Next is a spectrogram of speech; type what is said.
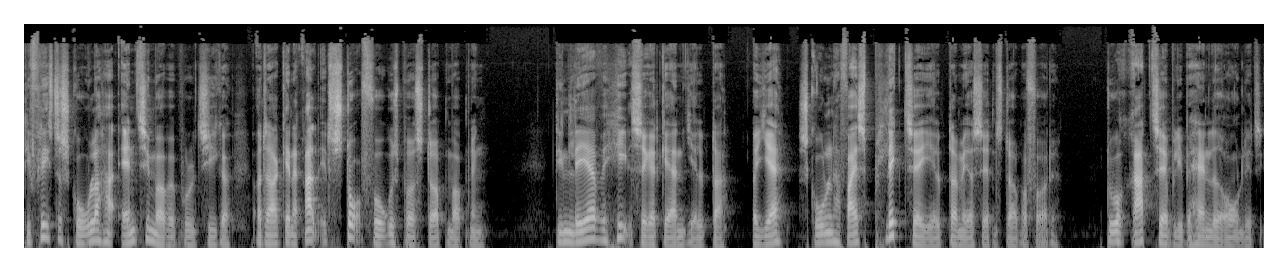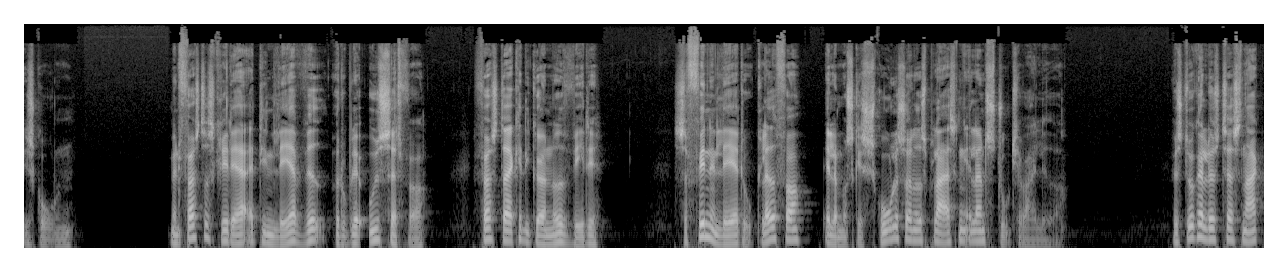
De fleste skoler har antimobbepolitikker, og der er generelt et stort fokus på at stoppe mobning. Din lærer vil helt sikkert gerne hjælpe dig, og ja, skolen har faktisk pligt til at hjælpe dig med at sætte en stopper for det. Du har ret til at blive behandlet ordentligt i skolen. Men første skridt er, at din lærer ved, hvad du bliver udsat for. Først der kan de gøre noget ved det. Så find en lærer, du er glad for, eller måske skolesundhedsplejersken eller en studievejleder. Hvis du ikke har lyst til at snakke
